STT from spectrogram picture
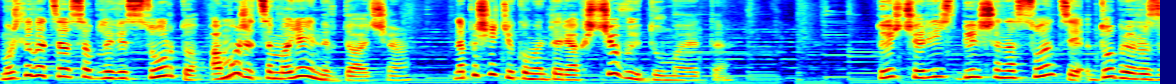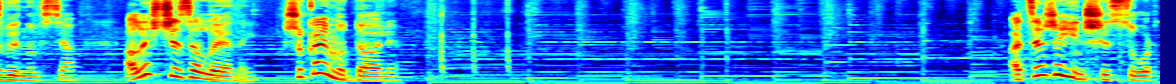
Можливо, це особливість сорту, а може, це моя і невдача. Напишіть у коментарях, що ви думаєте. Той, що ріс більше на сонці, добре розвинувся, але ще зелений. Шукаємо далі. А це вже інший сорт.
